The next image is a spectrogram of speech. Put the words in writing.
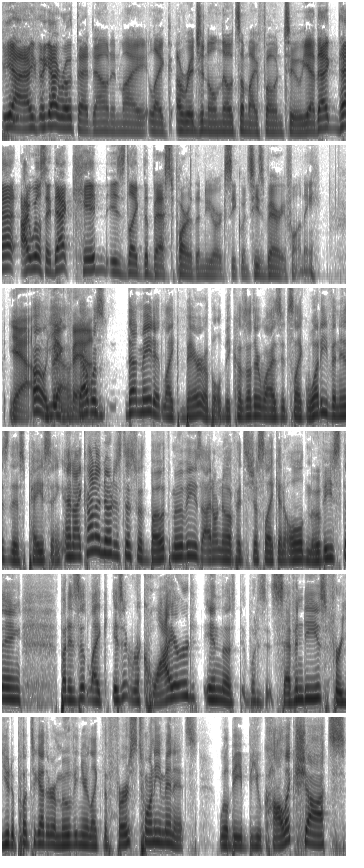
yeah i think i wrote that down in my like original notes on my phone too yeah that that i will say that kid is like the best part of the new york sequence he's very funny yeah. Oh big yeah, fan. that was that made it like bearable because otherwise it's like what even is this pacing? And I kind of noticed this with both movies. I don't know if it's just like an old movies thing, but is it like is it required in the what is it 70s for you to put together a movie and you're like the first 20 minutes will be bucolic shots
